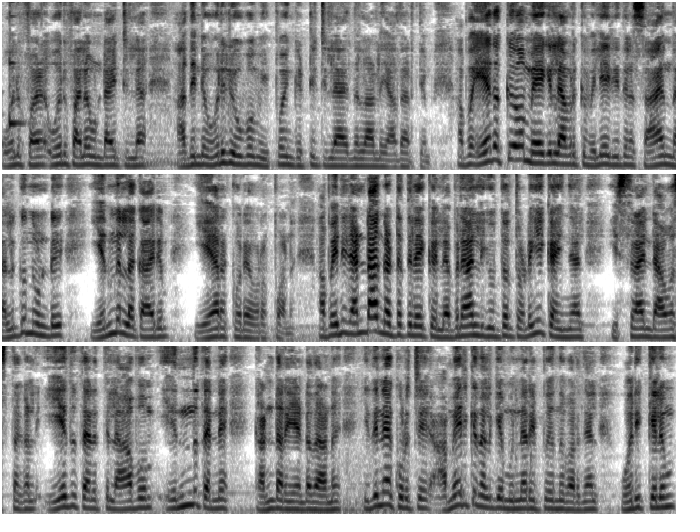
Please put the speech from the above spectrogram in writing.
ഒരു ഒരു ഫലം ഉണ്ടായിട്ടില്ല. അതിന്റെ ഒരു രൂപവും ഇപ്പോഴും കിട്ടിയിട്ടില്ല എന്നുള്ളതാണ് യാഥാർത്ഥ്യം. അപ്പോൾ ഏതൊക്കെയോ മേഖലയിൽ അവർക്ക് വലിയ രീതിയിൽ സഹായം നൽകുന്നുണ്ട് എന്നുള്ള കാര്യം ഏറെക്കുറെ ഉറപ്പാണ്. അപ്പോൾ ഇനി രണ്ടാം ഘട്ടത്തിലേക്ക് ലബനാനിൽ യുദ്ധം തുടങ്ങിക്കഴിഞ്ഞാൽ ഇസ്രായേലിന്റെ അവസ്ഥകൾ ഏത് തരത്തിലാവും എന്ന് തന്നെ കണ്ടറിയേണ്ടതാണ്. ഇതിനെക്കുറിച്ച് അമേരിക്ക നൽകിയ മുന്നറിയിപ്പ് എന്ന് പറഞ്ഞാൽ ഒരിക്കലും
